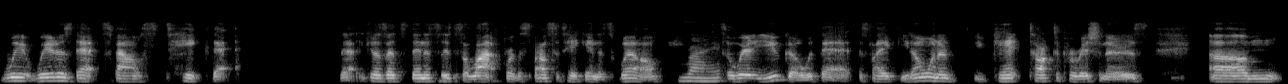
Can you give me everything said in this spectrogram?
where where does that spouse take that? That because that's then it's it's a lot for the spouse to take in as well. Right. So where do you go with that? It's like you don't want to you can't talk to parishioners. Um,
